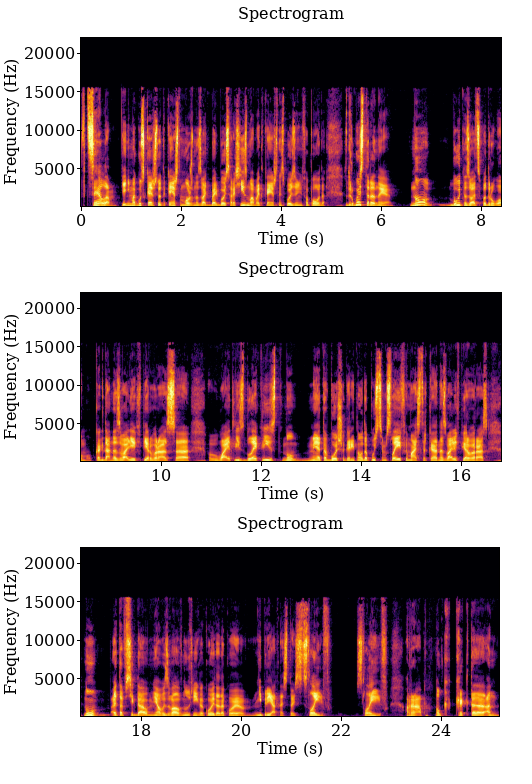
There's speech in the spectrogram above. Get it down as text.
в целом, я не могу сказать, что это, конечно, можно назвать борьбой с расизмом, это, конечно, использование инфоповода. С другой стороны, ну, будет называться по-другому. Когда назвали в первый раз uh, whitelist, blacklist, ну, мне это больше горит. Ну, допустим, slave и master, когда назвали в первый раз, ну, это всегда у меня вызывало внутреннее какое-то такое неприятность. То есть slave, slave, раб. Ну, как-то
